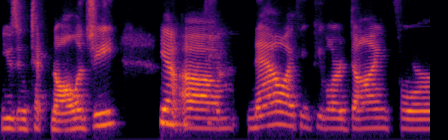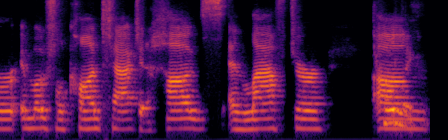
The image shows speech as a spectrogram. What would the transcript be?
using technology. Yeah. Um, now i think people are dying for emotional contact and hugs and laughter. Totally. um,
